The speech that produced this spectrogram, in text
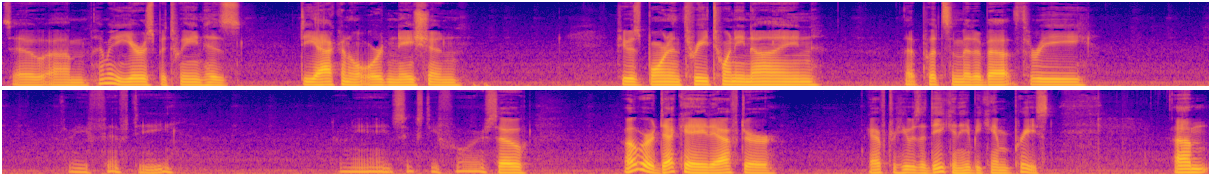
So, um, how many years between his diaconal ordination? If he was born in 329, that puts him at about 3 350 2864. So, over a decade after after he was a deacon, he became a priest. Um,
